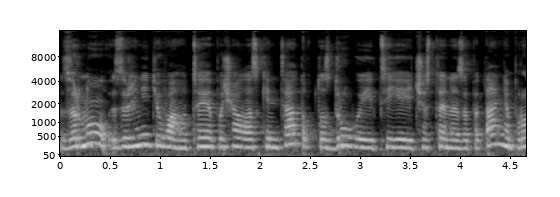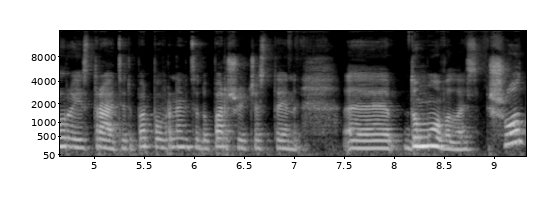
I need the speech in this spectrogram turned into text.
зверну, зверніть увагу, це я почала з кінця, тобто з другої цієї частини запитання про реєстрацію. Тепер повернемося до першої частини. Е, домовилась. Що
